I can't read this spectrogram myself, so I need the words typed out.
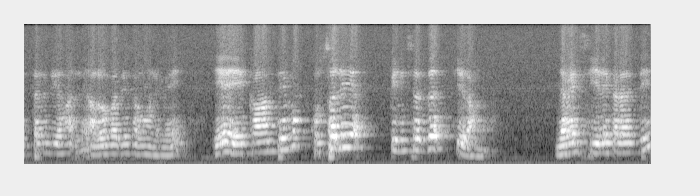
එතනදී අහන්නේ අලෝභ අධේශ සමහ නෙමෙයි. එය ඒකාන්තයෙන්ම කුසලයේ පිණිසද කියලා අහනවා. යමෙක් සීල කරද්දී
